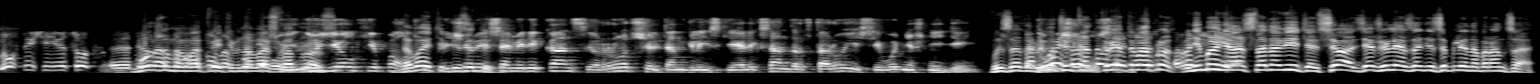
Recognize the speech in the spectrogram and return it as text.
Но в 1913 Можно мы ответим на ваш Ой, вопрос? Ну, елки-палки. Давайте Причем без есть американцы, Ротшильд английский, Александр II и сегодняшний день. Вы задали так очень конкретный вопрос. Россия. Внимание, остановите. Все, здесь железная дисциплина бронца.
